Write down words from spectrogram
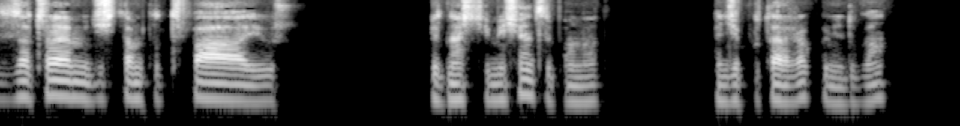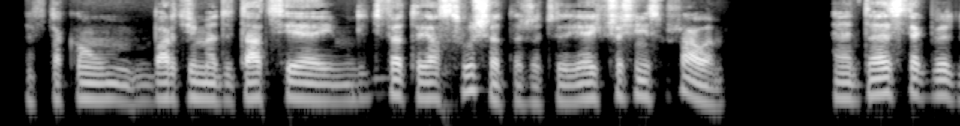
zacząłem, gdzieś tam to trwa już 15 miesięcy ponad, będzie półtora roku niedługo, w taką bardziej medytację i modlitwę, to ja słyszę te rzeczy, ja ich wcześniej nie słyszałem. E, to jest jakby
